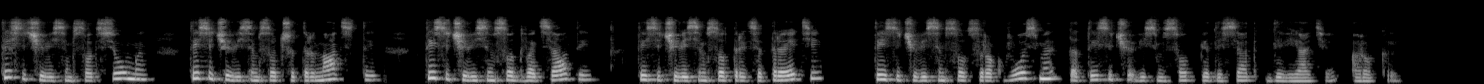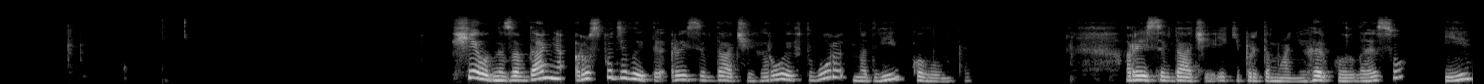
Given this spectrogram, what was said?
1807, 1814, 1820, 1833, 1848 та 1859 роки? Ще одне завдання розподілити риси вдачі героїв твори на дві колонки. риси вдачі, які притаманні Геркулесу, і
